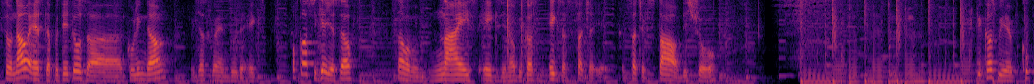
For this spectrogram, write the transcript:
So now as the potatoes are cooling down, we're just go and do the eggs. Of course you get yourself some of them nice eggs, you know, because eggs are such a such a star of this show. Because we have cooked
